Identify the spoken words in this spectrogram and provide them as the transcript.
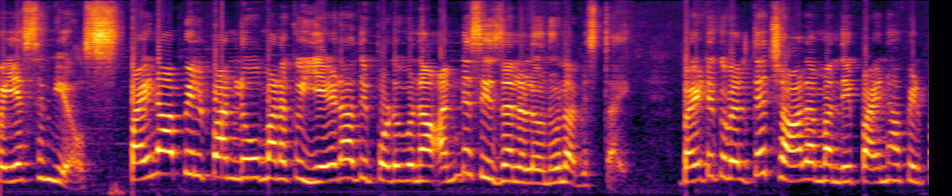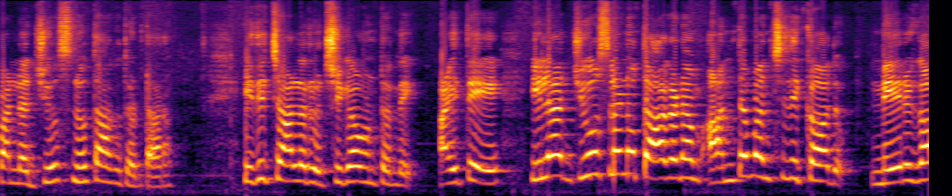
వైఎస్ఎం న్యూస్ పైనాపిల్ పండ్లు మనకు ఏడాది పొడవునా అన్ని సీజన్లలోనూ లభిస్తాయి. బయటకు వెళ్తే చాలా మంది పైనాపిల్ పండ్ల జ్యూస్ను తాగుతుంటారు. ఇది చాలా రుచిగా ఉంటుంది. అయితే ఇలా జ్యూస్లను తాగడం అంత మంచిది కాదు. నేరుగా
